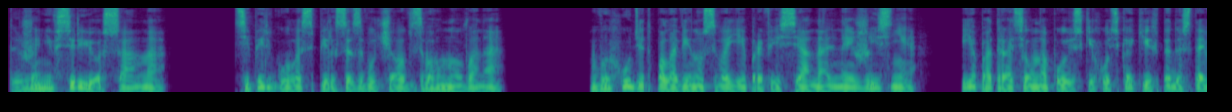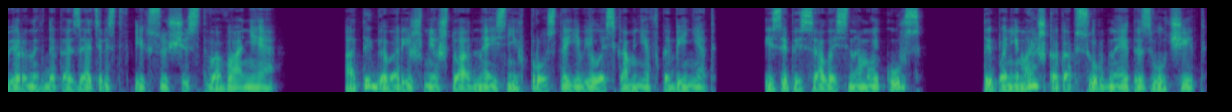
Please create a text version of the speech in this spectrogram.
Ты же не всерьез, Анна. Теперь голос Пирса звучал взволнованно. Выходит, половину своей профессиональной жизни я потратил на поиски хоть каких-то достоверных доказательств их существования. А ты говоришь мне, что одна из них просто явилась ко мне в кабинет и записалась на мой курс? Ты понимаешь, как абсурдно это звучит?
